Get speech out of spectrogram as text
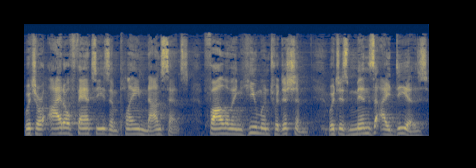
which are idle fancies and plain nonsense, following human tradition, which is men's ideas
